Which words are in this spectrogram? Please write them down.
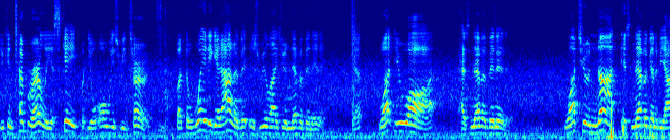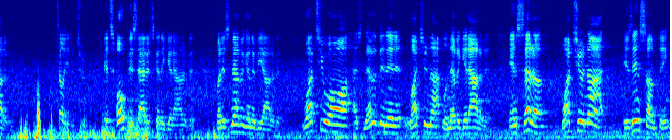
you can temporarily escape, but you'll always return. But the way to get out of it is realize you've never been in it. Yeah, what you are has never been in it. What you're not is never going to be out of it. I'll tell you the truth. Its hope is that it's going to get out of it, but it's never going to be out of it. What you are has never been in it. What you're not will never get out of it. Instead of what you're not is in something,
